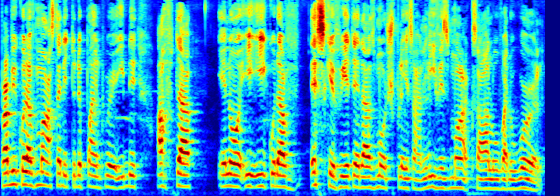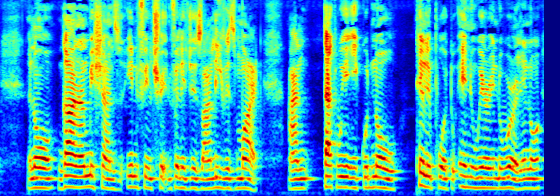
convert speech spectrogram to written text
Probably could have mastered it to the point where he did after you know he, he could have excavated as much place and leave his marks all over the world. You know, gone on missions, infiltrate villages and leave his mark. And that way he could now teleport to anywhere in the world, you know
